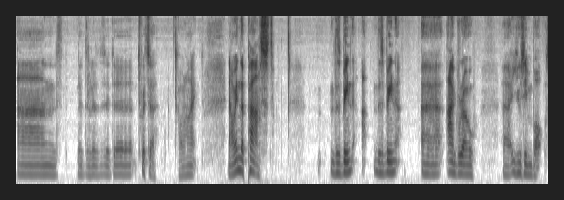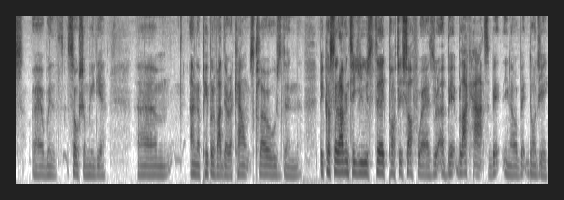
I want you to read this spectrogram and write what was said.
and the, Twitter. All right. Now, in the past, there's been there's been uh, uh, using bots uh, with social media. Um, and people have had their accounts closed and because they're having to use third-party softwares a bit black hats a bit you know a bit dodgy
